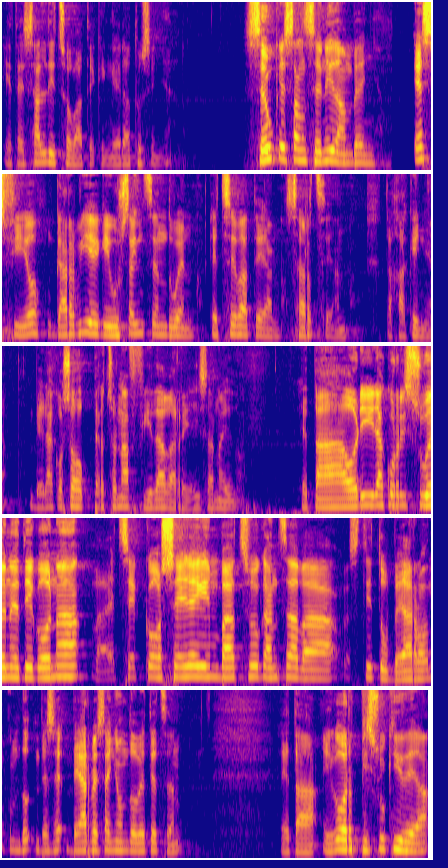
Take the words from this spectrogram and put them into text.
Eta esalditzo batekin geratu zinen. Zeuk esan zenidan behin, ez fio garbiegi usaintzen duen etxe batean sartzean. Eta jakina, berak oso pertsona fidagarria izan nahi du. Eta hori irakurri zuenetik ona, ba, etxeko zeregin batzuk antza ba, ez ditu behar, ondo, beze- behar bezain ondo betetzen. Eta igor pizukidea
